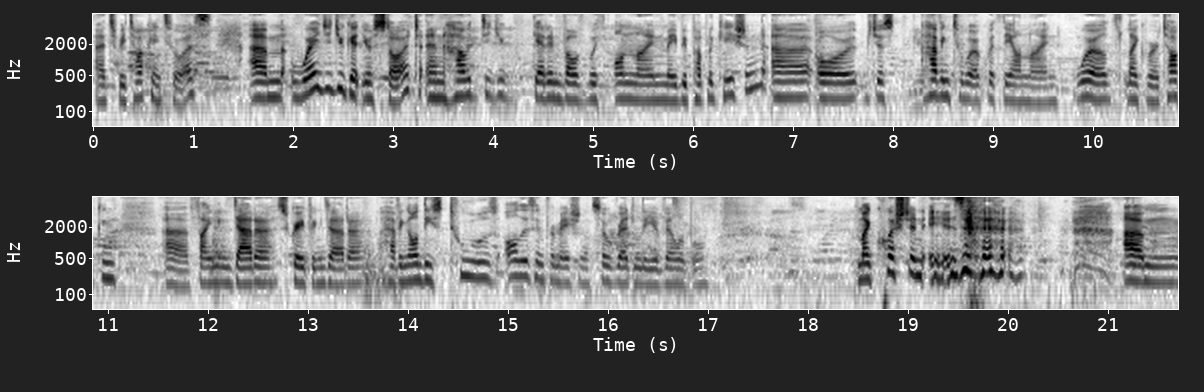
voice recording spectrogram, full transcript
uh, to be talking to us. Um, where did you get your start, and how did you get involved with online, maybe publication, uh, or just having to work with the online world, like we we're talking? uh, finding data, scraping data, having all these tools, all this information so readily available. My question is um,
